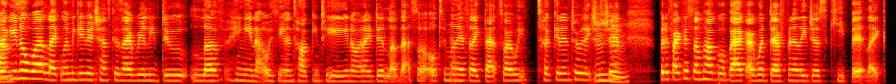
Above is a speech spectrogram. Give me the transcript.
like, you know what, like let me give you a chance because I really do love hanging out with you and talking to you, you know, and I did love that. So ultimately, I feel like that's why we took it into a relationship. Mhm. But if I could somehow go back, I would definitely just keep it like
